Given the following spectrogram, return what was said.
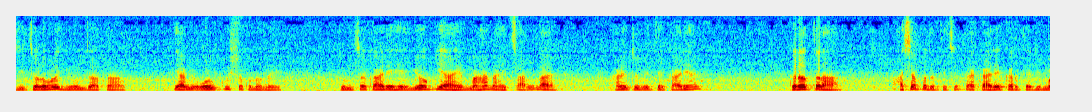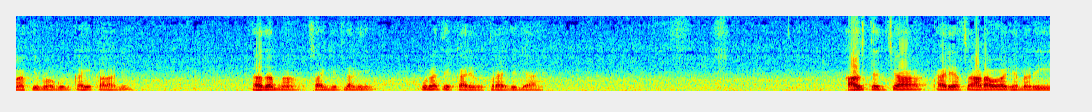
जी चळवळ घेऊन जाता ती आम्ही ओळखू शकलो नाही. तुमचं कार्य हे योग्य आहे महान आहे चांगलं आहे आणि तुम्ही ते कार्य करत राहा. अशा पद्धतीचे त्या कार्यकर्त्यांनी माफी मागून काही काळाने दादांना सांगितलं आणि पुन्हा ते कार्यरत राहिलेले आहे. आज त्यांच्या कार्याचा आढावा घेणारी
